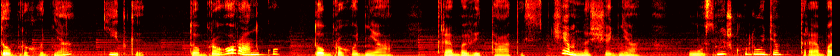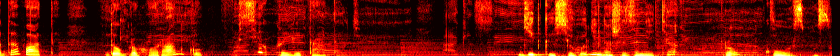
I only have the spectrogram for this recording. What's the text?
Доброго дня, дітки! Доброго ранку, доброго дня! Треба вітатись чимно щодня. Усмішку людям треба давати. Доброго ранку усіх привітати. Дітки, сьогодні наше заняття про космос.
